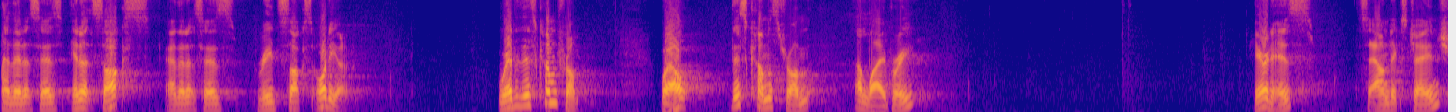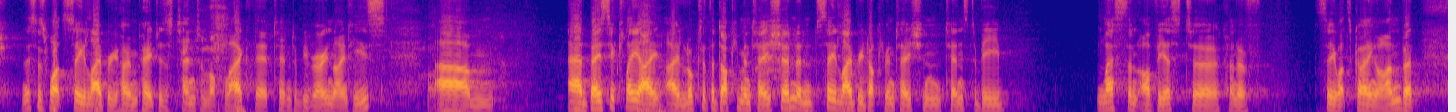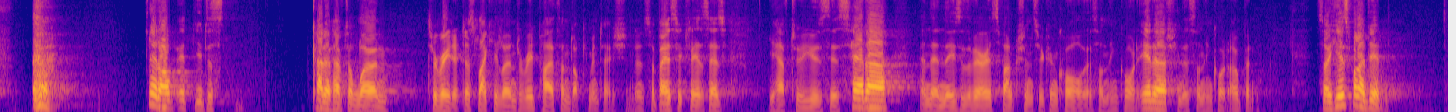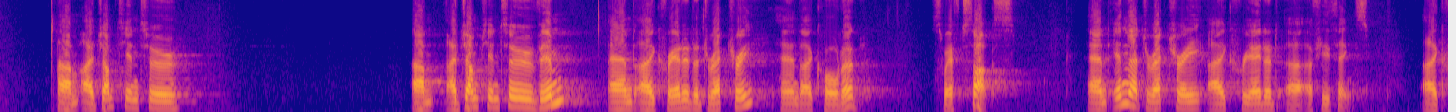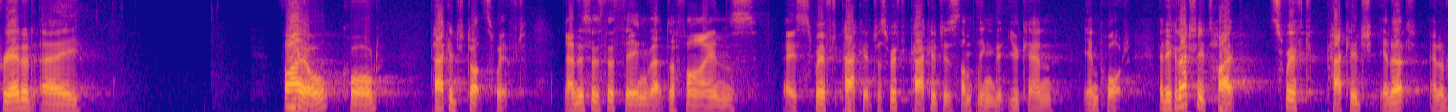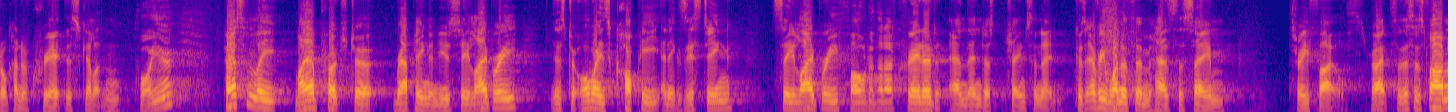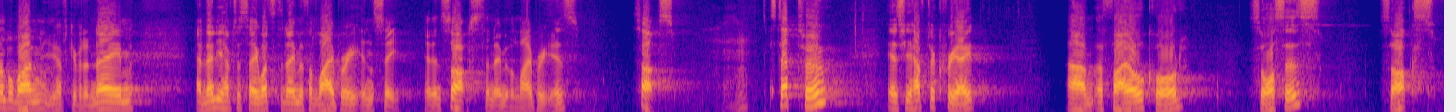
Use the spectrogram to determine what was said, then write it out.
And then it says init SOX, and then it says read SOX audio. Where did this come from? Well, this comes from a library. Here it is, Sound Exchange. This is what C library homepages tend to look like. They tend to be very 90s. Um, and basically, I, I looked at the documentation, and C library documentation tends to be less than obvious to kind of see what's going on, but you know, it, you just kind of have to learn to read it, just like you learn to read Python documentation. And so basically it says you have to use this header, and then these are the various functions you can call. There's something called init, and there's something called open. So here's what I did. Um, I jumped into um, I jumped into Vim, and I created a directory, and I called it Swift SOX. And in that directory, I created uh, a few things. I created a file called package.swift. And this is the thing that defines a Swift package. A Swift package is something that you can import. And you can actually type Swift package in it, and it'll kind of create the skeleton for you. Personally, my approach to wrapping a new C library is to always copy an existing C library folder that I've created and then just change the name. Because every one of them has the same three files, right? So this is file number one, you have to give it a name, and then you have to say what's the name of the library in C. And in SOX, the name of the library is SOX. Step two is you have to create um, a file called sources, SOX,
